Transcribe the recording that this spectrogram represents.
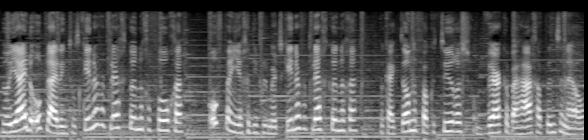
Wil jij de opleiding tot kinderverpleegkundige volgen of ben je gediplomeerd kinderverpleegkundige? Bekijk dan de vacatures op werkenbijhaga.nl.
